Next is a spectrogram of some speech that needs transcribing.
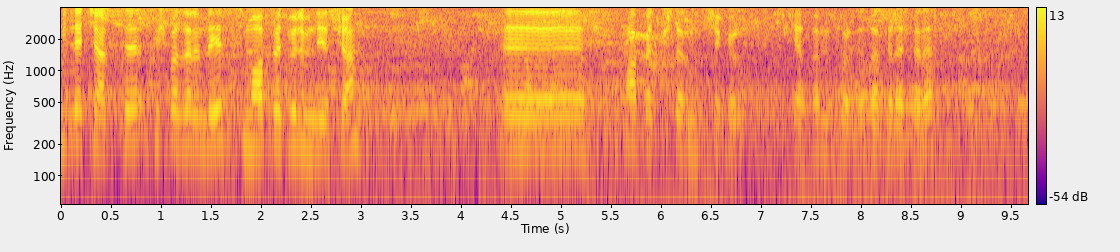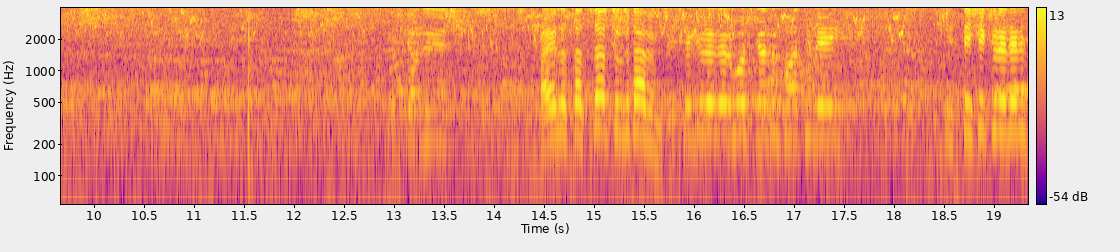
Millet Çarşısı Kuş Pazarı'ndayız. Muhabbet bölümündeyiz şu an. Ee, muhabbet kuşlarımızı çekiyoruz. Fiyatlarını soracağız arkadaşlara. Hoş geldiniz. Hayırlı satışlar Turgut abim. Teşekkür ederim. Hoş geldin Fatih Bey. Biz teşekkür ederiz.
